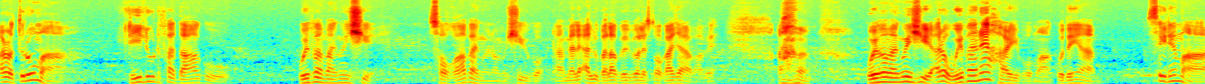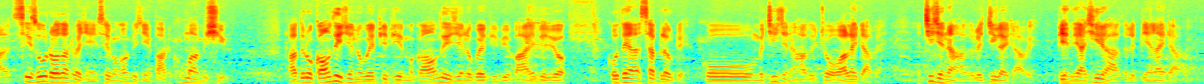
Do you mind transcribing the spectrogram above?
အဲ့တော့သူတို့မှာဒီလူတစ်ဖက်သားကိုဝေဖန်ပိုင်ခွင့်ရှိတယ်စော်ကားပိုင်ခွင့်တော့မရှိဘူးပေါ့ဒါပေမဲ့လည်းအဲ့လိုဘယ်လောက်ပဲပြောလဲစော်ကားကြတာပါပဲဝေဖန်ပိုင်ခွင့်ရှိတယ်အဲ့တော့ဝေဖန်တဲ့ဟာတွေပေါ်မှာကိုသိန်းက စိတ်ထဲမှာစိတ်ဆိုးဒေါသထွက်ခြင်းစိတ်မကောင်းဖြစ်ခြင်းဘာတစ်ခုမှမရှိဘူးဒါသူတို့ကောင်းစေခြင်းလို့ပဲဖြစ်ဖြစ်မကောင်းစေခြင်းလို့ပဲဖြစ်ဖြစ်ဘာပဲဖြစ်ဖြစ်ကိုတင် accept လုပ်တယ်ကိုမကြည့်ချင်တဲ့ဟာဆိုကြော်သွားလိုက်တာပဲမကြည့်ချင်တဲ့ဟာဆိုလည်းကြည့်လိုက်တာပဲပြင်စရာရှိတဲ့ဟာဆိုလည်းပြင်လိုက်တာပဲ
